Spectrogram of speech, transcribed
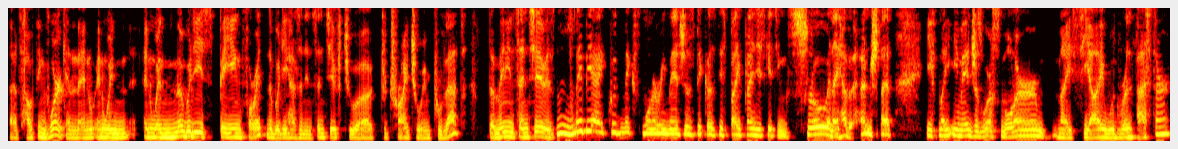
that's how things work. And, and, and when, and when nobody is paying for it, nobody has an incentive to, uh, to try to improve that the main incentive is mm, maybe I could make smaller images because this pipeline is getting slow, and I have a hunch that if my images were smaller, my CI would run faster.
